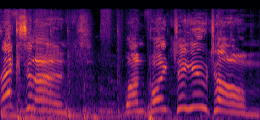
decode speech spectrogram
Excellent! One point to you, Tom!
